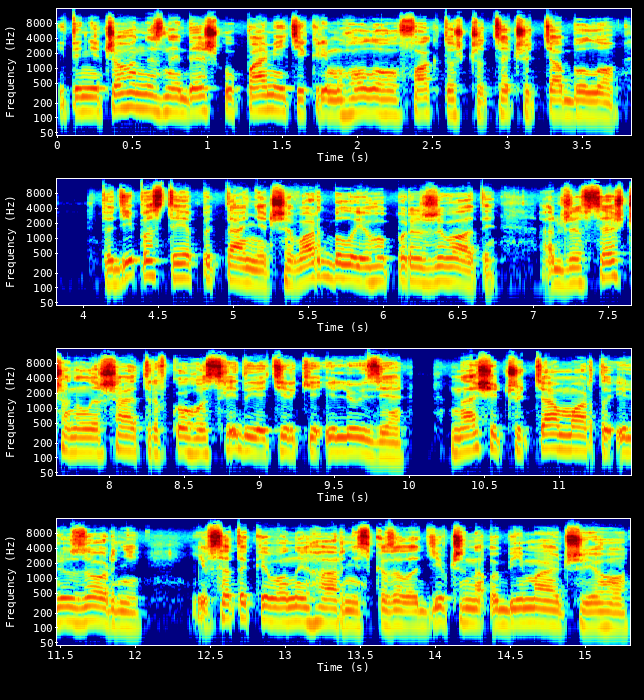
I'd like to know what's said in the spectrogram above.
і ти нічого не знайдеш у пам'яті, крім голого факту, що це чуття було. Тоді постає питання, чи варт було його переживати, адже все, що не лишає тривкого сліду, є тільки ілюзія. Наші чуття марто ілюзорні, і все-таки вони гарні, сказала дівчина, обіймаючи його.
